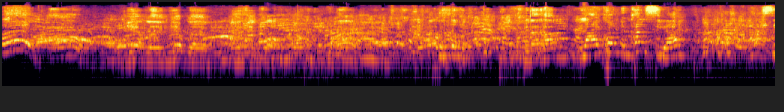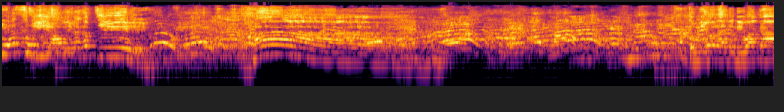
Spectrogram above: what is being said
เอ้ยอ้าวเงียบเลยเงียบเลยมีสิบสองอ้าวพี่นัทครับหลายคนถึงขั้นเสีย เสียสูงจีออกอีกแล้วครับจีห้าตรงนี้ว่าอะไรตรงนี้ว่าเก้า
